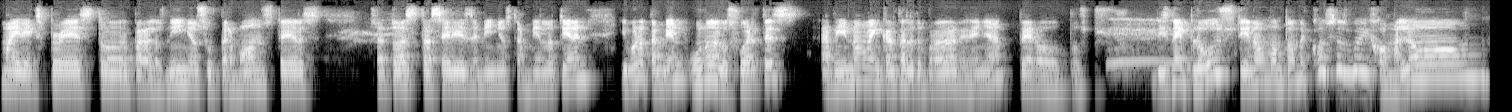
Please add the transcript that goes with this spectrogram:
Mighty Express, Thor para los niños, Super Monsters. O sea, todas estas series de niños también lo tienen. Y bueno, también uno de los fuertes, a mí no me encanta la temporada navideña, pero pues Disney Plus tiene un montón de cosas, güey. Home Alone,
